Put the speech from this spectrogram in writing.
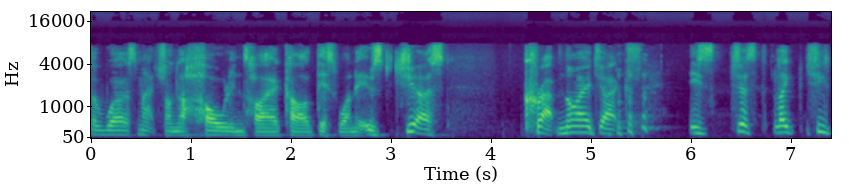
the worst match on the whole entire card. This one, it was just crap. Nia Jax is just like she's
